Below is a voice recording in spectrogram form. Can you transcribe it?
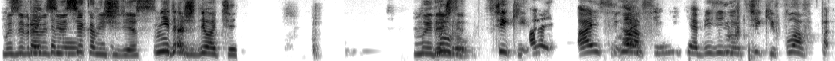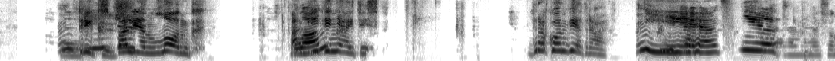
Мы заберем у тебя Поэтому- все камни чудес. Не дождете. Мы дождем. Ну, Тики, Айси. Айси, Ники, объедините. Тики, Флав, Трикс. Полен, Лонг. Лонг? Объединяйтесь. Дракон ветра. Нет. Нет. А, всё,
